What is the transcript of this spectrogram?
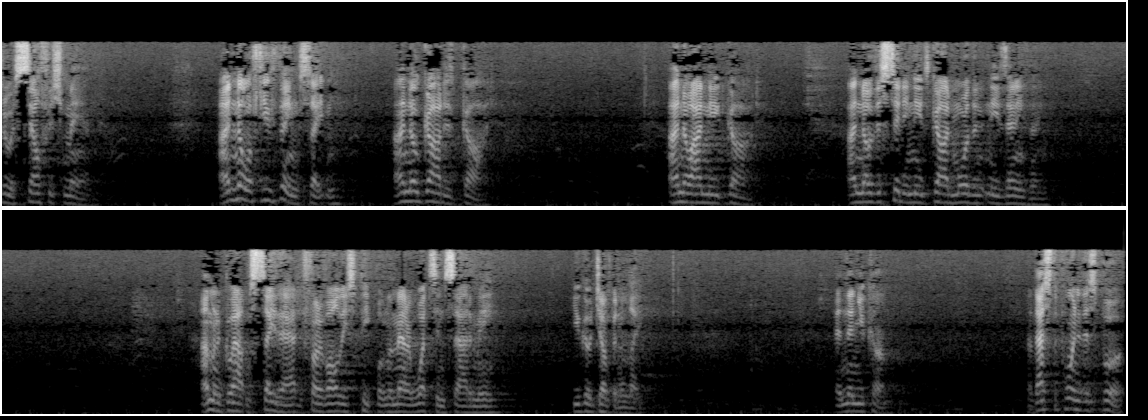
through a selfish man. I know a few things, Satan. I know God is God. I know I need God. I know this city needs God more than it needs anything. I'm going to go out and say that in front of all these people, no matter what's inside of me. You go jump in a lake. And then you come. Now, that's the point of this book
